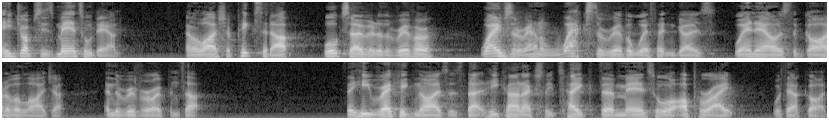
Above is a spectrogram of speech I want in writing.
he drops his mantle down. And Elisha picks it up, walks over to the river, waves it around, and whacks the river with it, and goes, Where now is the God of Elijah? And the river opens up. So he recognizes that he can't actually take the mantle or operate without God.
